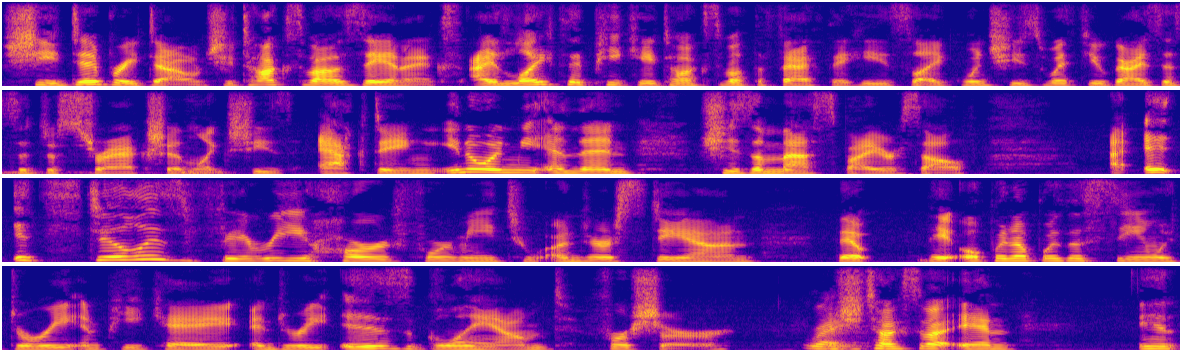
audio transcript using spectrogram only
she did break down. She talks about Xanax. I like that PK talks about the fact that he's like, when she's with you guys, it's a distraction. Like she's acting, you know what I mean? And then she's a mess by herself. It, it still is very hard for me to understand that they open up with a scene with Dorit and PK, and Dorit is glammed for sure. And Right. she talks about and and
